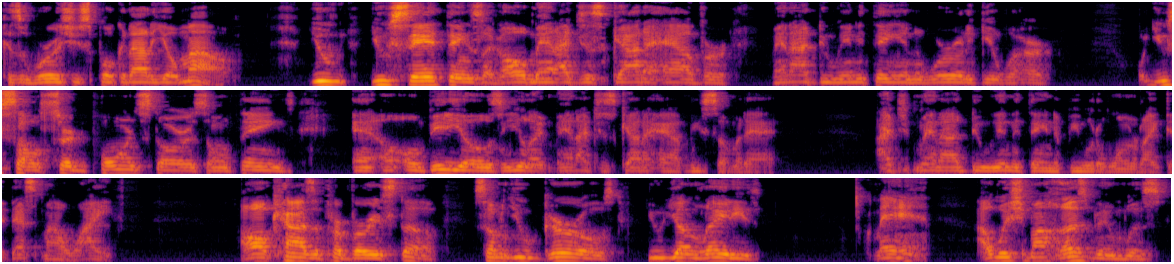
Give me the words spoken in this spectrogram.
because of words you've spoken out of your mouth. You you said things like, "Oh man, I just gotta have her. Man, I'd do anything in the world to get with her." You saw certain porn stars on things and uh, on videos, and you're like, "Man, I just gotta have me some of that." I man, I'd do anything to be with a woman like that. That's my wife. All kinds of perverted stuff. Some of you girls, you young ladies, man, I wish my husband was,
